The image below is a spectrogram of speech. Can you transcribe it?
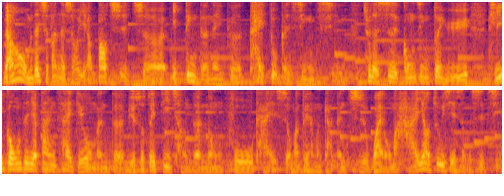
然后我们在吃饭的时候也要保持着一定的那个态度跟心情，除了是恭敬对于提供这些饭菜给我们的，比如说最基层的农夫开始，我们对他们感恩之外，我们还要注意些什么事情？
